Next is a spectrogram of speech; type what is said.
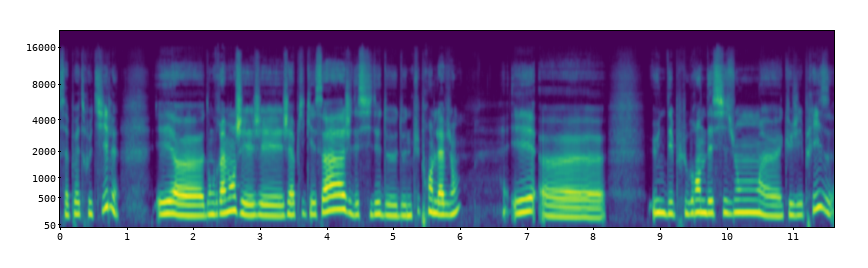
ça peut être utile. Et euh, donc vraiment, j'ai appliqué ça, j'ai décidé de, de, ne plus prendre l'avion. Et euh, une des plus grandes décisions euh, que j'ai prises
